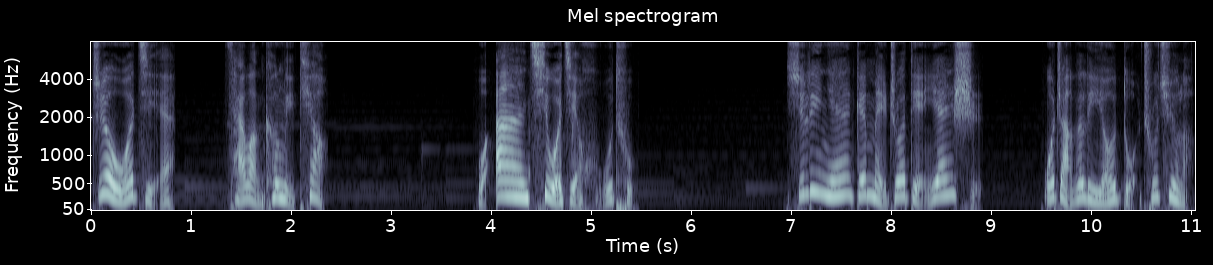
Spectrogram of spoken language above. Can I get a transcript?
只有我姐才往坑里跳。我暗暗气我姐糊涂。徐立年给每桌点烟时，我找个理由躲出去了，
